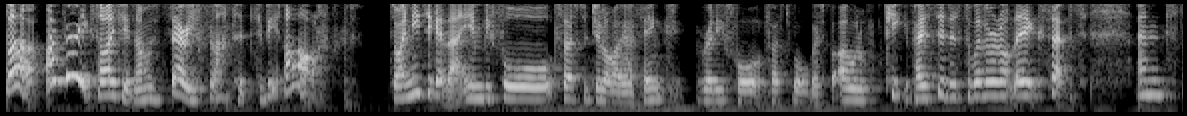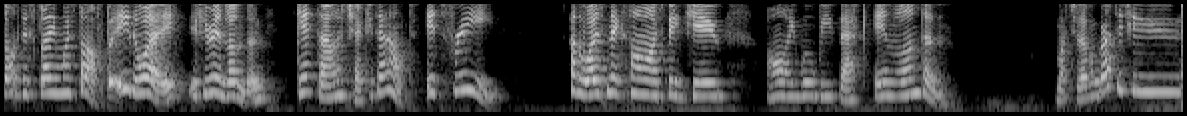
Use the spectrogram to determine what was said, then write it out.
But I'm very excited and I was very flattered to be asked. So I need to get that in before 1st of July, I think, ready for 1st of August. But I will keep you posted as to whether or not they accept and start displaying my stuff. But either way, if you're in London, get down and check it out. It's free. Otherwise, next time I speak to you, I will be back in London. Much love and gratitude.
